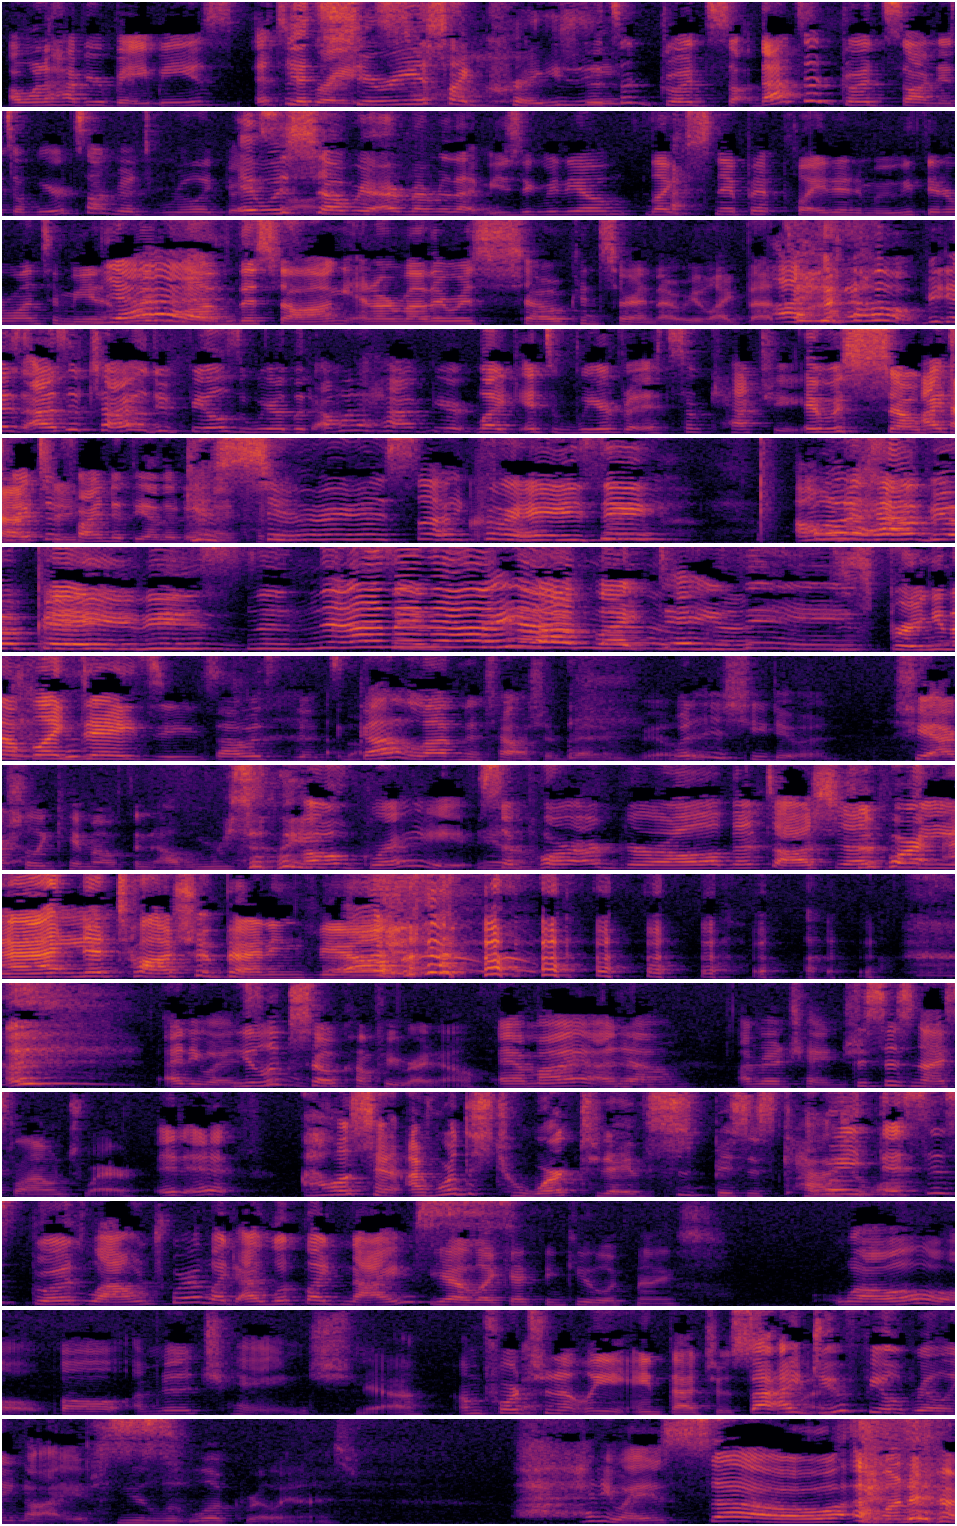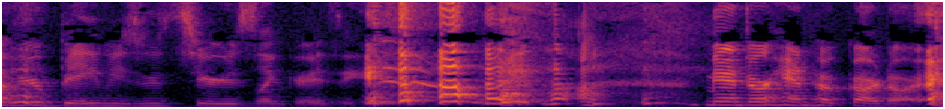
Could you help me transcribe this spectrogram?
I want to have your babies. It's a get great serious song. like crazy. It's a good song. That's a good song. It's a weird song, but it's really good. it was song. so weird. I remember that music video, like snippet played in a movie theater once, and me and Yes. Emily loved the song, and our mother was so concerned that we liked that song. I know because as a child, it feels weird. Like I want to have your like. It's weird, but it's so catchy. It was so I catchy. tried to find it the other day. Get I serious like crazy. I wanna wanna have have your babies. Na, na, na, na, like na, na. daisies. Springing up like daisies. That was a good. Song. Gotta love Natasha Bedingfield. What is she doing? She actually came out with an album recently. Oh, great! Yeah. Support our girl Natasha. Support D. at Natasha Bedingfield. Anyways, you look so comfy right now. Am I? I know. Yeah. I'm gonna change. This is nice loungewear. it is. Allison, I wore this to work today. This is business casual. Wait, this is good loungewear. Like I look like nice. Yeah, like I think you look nice. Well, well, I'm gonna change. Yeah. Unfortunately, ain't that just? But I fine. do feel really nice. You look really nice. Anyways, so I want to have your babies with serious like crazy. Mandor hand hook car door.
